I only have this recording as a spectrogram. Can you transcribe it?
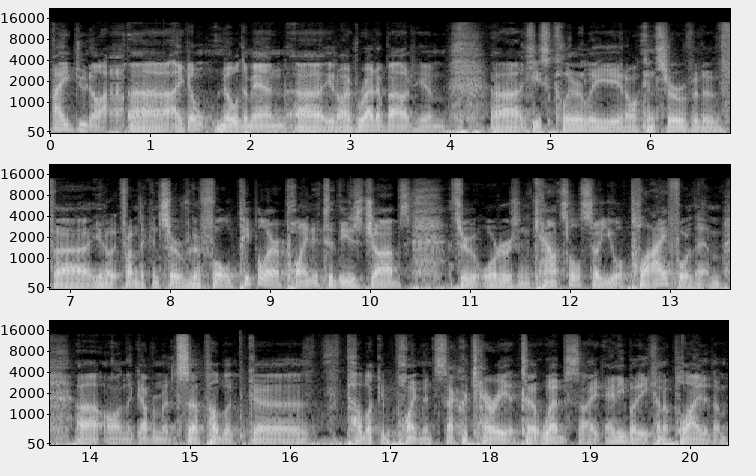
I do not. Uh, I don't know the man. Uh, you know, I've read about him. Uh, he's clearly, you know, a conservative. Uh, you know, from the conservative fold. People are appointed to these jobs through orders and council, so you apply for them uh, on the government's uh, public public appointment secretariat website. Anybody can apply to them.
